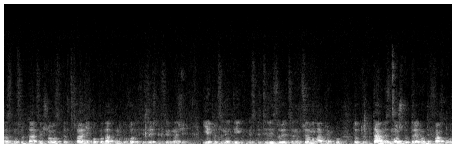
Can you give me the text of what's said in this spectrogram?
у нас консультація, якщо у вас питання по податку на доходи фізичних значить є працівник, який спеціалізується на цьому напрямку, тобто там ви зможете отримати фахову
